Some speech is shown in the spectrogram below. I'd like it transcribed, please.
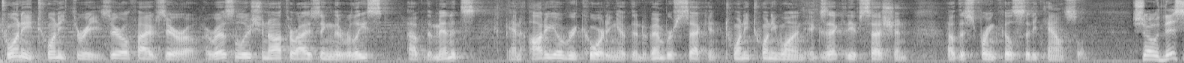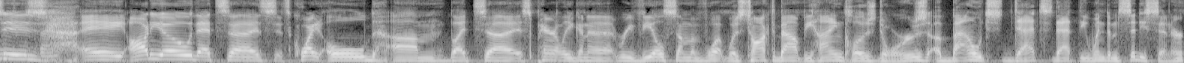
2023-050, a resolution authorizing the release of the minutes and audio recording of the November 2nd, 2021 executive session of the Springfield City Council. So this is a audio that's uh, it's, it's quite old, um, but uh, it's apparently going to reveal some of what was talked about behind closed doors about debts that the Wyndham City Center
